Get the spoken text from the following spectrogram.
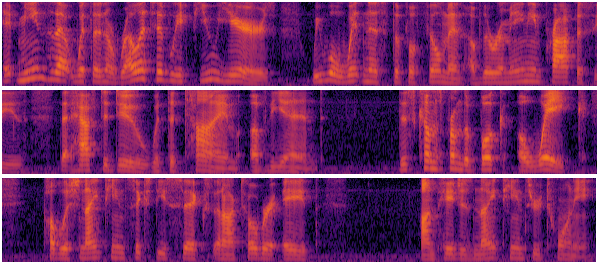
It means that within a relatively few years, we will witness the fulfillment of the remaining prophecies that have to do with the time of the end. This comes from the book Awake, published 1966 on October 8th, on pages 19 through 20.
